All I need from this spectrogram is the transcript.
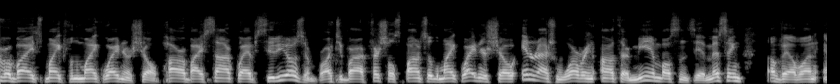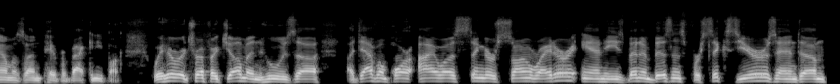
Everybody, it's Mike from the Mike Wagner Show, powered by Sonic Web Studios and brought to you by our official sponsor of the Mike Wagner Show, international warring author Mia Mohsen Zia Missing, available on Amazon paperback and ebook. We're here with a terrific gentleman who's uh, a Davenport, Iowa singer-songwriter, and he's been in business for six years, and um,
